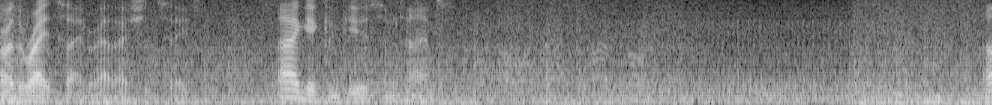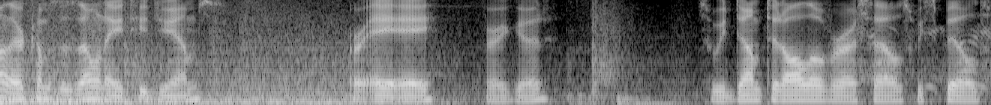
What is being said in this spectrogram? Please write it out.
Or the right side, rather, I should say. I get confused sometimes. Oh, there comes his own ATGMs. Or AA. Very good. So we dumped it all over ourselves. We spilled.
